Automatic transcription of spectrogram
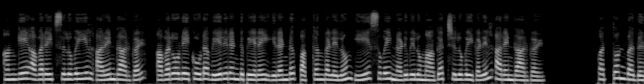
அங்கே அவரை சிலுவையில் அறைந்தார்கள். அவரோடே கூட வேறிரண்டு பேரை இரண்டு பக்கங்களிலும் இயேசுவை நடுவிலுமாகச் சிலுவைகளில் அறைந்தார்கள். பத்தொன்பது.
